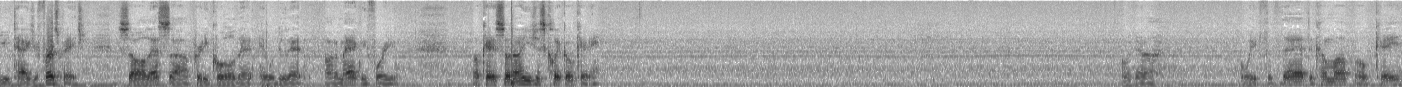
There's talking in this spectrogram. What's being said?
you tagged your first page. So that's uh, pretty cool that it will do that automatically for you. Okay, so now you just click OK. we're gonna wait for that to come up okay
